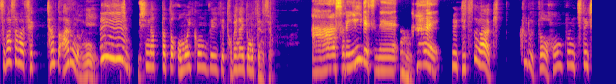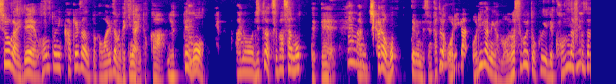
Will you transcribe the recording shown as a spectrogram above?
翼はせちゃんとあるのに、うんうん。失ったと思い込んでいて飛べないと思ってるんですよ。ああ、それいいですね。うんはい。で、実はき来ると本当に知的障害で本当に掛け算とか割り算はできないとか言っても、あの、実は翼持ってて、うんあの力を持ってるんですよね。例えば折りが折り紙がものすごい得意で、こんな複雑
